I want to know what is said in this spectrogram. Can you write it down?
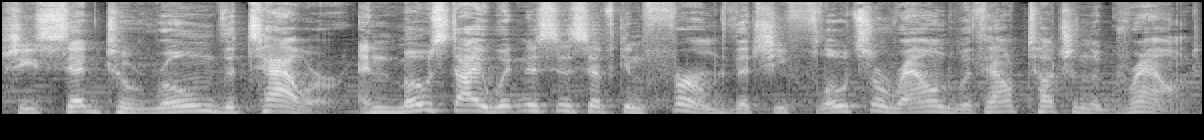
She's said to roam the tower, and most eyewitnesses have confirmed that she floats around without touching the ground,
